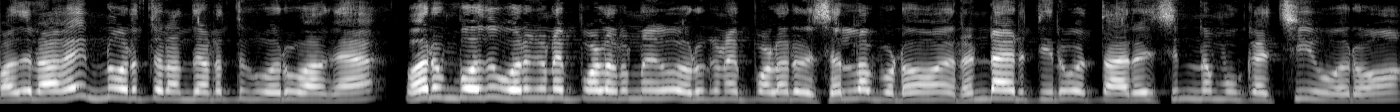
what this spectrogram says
பதிலாக இன்னொருத்தர் அந்த இடத்துக்கு வருவாங்க. வரும்போது ஒருங்கிணைப்பாளர்னு ஒருங்கிணைப்பாளர் செல்லப்படும். ரெண்டாயிரத்தி இருபத்தாறு சின்னமும் கட்சியும் வரும்.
